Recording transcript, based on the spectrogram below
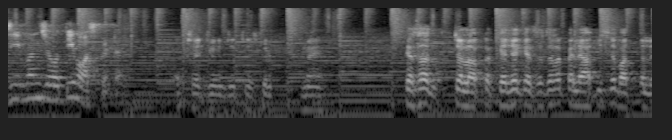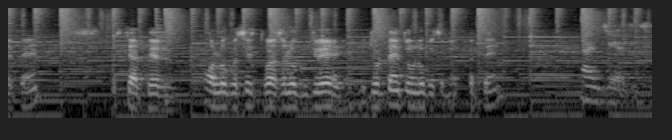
जीवन ज्योति हॉस्पिटल। अच्छा जीवन ज्योति हॉस्पिटल में। कैसा चला आपका कैरियर कैसा चला? पहले आप इससे बात कर लेते हैं। उसके बाद फिर और लोगों से थोड़ा सा लोग जो है जुड़ते हैं तो उन लोगों से बात करते हैं। हाँ जी हाँ जी।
